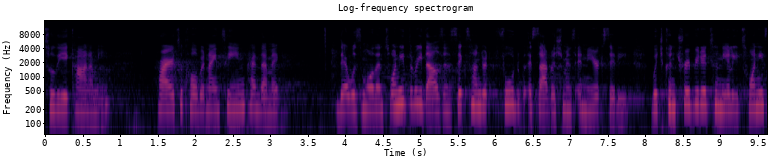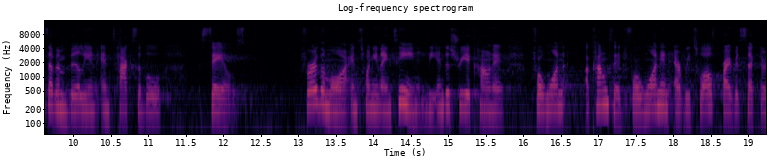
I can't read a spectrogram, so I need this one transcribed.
to the economy. Prior to COVID-19 pandemic, there was more than 23,600 food establishments in New York City, which contributed to nearly 27 billion in taxable sales. Furthermore, in 2019, the industry accounted for one, accounted for one in every 12 private sector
